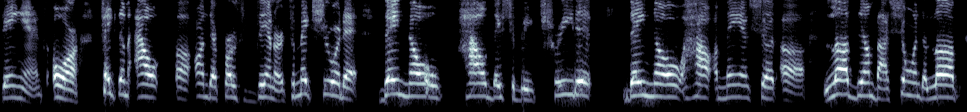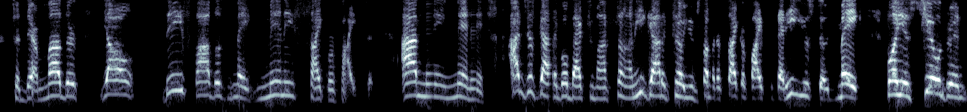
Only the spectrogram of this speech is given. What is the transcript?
dance or take them out uh, on their first dinner to make sure that they know how they should be treated. They know how a man should uh, love them by showing the love to their mothers. Y'all, these fathers make many sacrifices. I mean, many. I just got to go back to my son. He got to tell you some of the sacrifices that he used to make for his children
